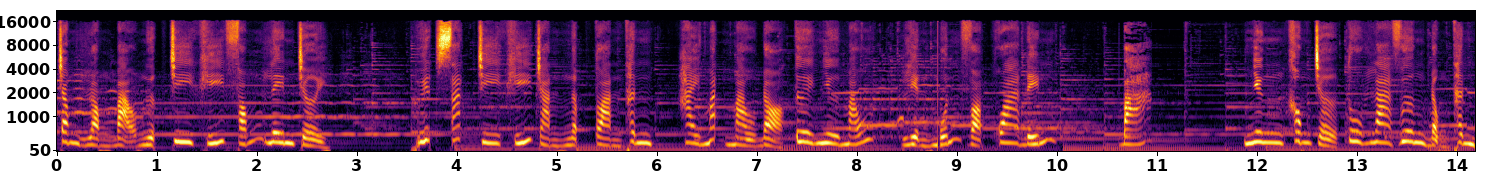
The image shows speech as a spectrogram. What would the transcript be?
Trong lòng bạo ngược chi khí phóng lên trời. Huyết sát chi khí tràn ngập toàn thân, Hai mắt màu đỏ tươi như máu, Liền muốn vọt qua đến. Bá! Nhưng không chờ Tu La Vương động thân,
